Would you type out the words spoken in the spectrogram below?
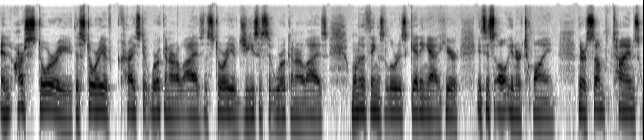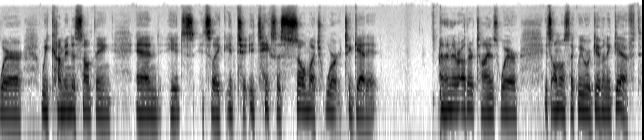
And our story, the story of Christ at work in our lives, the story of Jesus at work in our lives, one of the things the Lord is getting at here is it's all intertwined. There are some times where we come into something and it's it's like it, t- it takes us so much work to get it. And then there are other times where it's almost like we were given a gift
